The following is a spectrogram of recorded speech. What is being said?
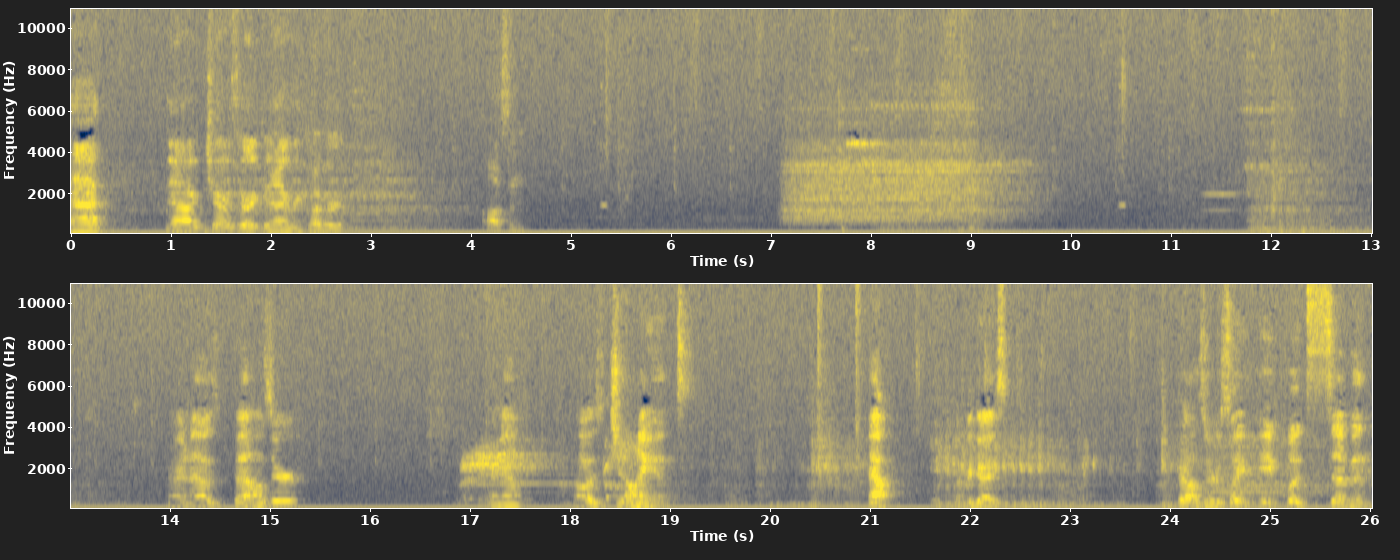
Ah, now Charizard can I recover. Awesome. Alright, now it's Bowser. Right now. Oh, it's Giant. Yeah. Remember, guys. Bowser is like 8 foot 7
